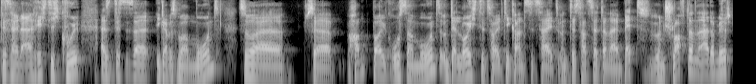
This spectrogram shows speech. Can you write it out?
Das ist halt auch richtig cool. Also das ist, äh, ich glaube, es war am Mond, so äh, ein Handball großer Mond und der leuchtet halt die ganze Zeit. Und das hat halt dann ein Bett und schlaft dann auch damit.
